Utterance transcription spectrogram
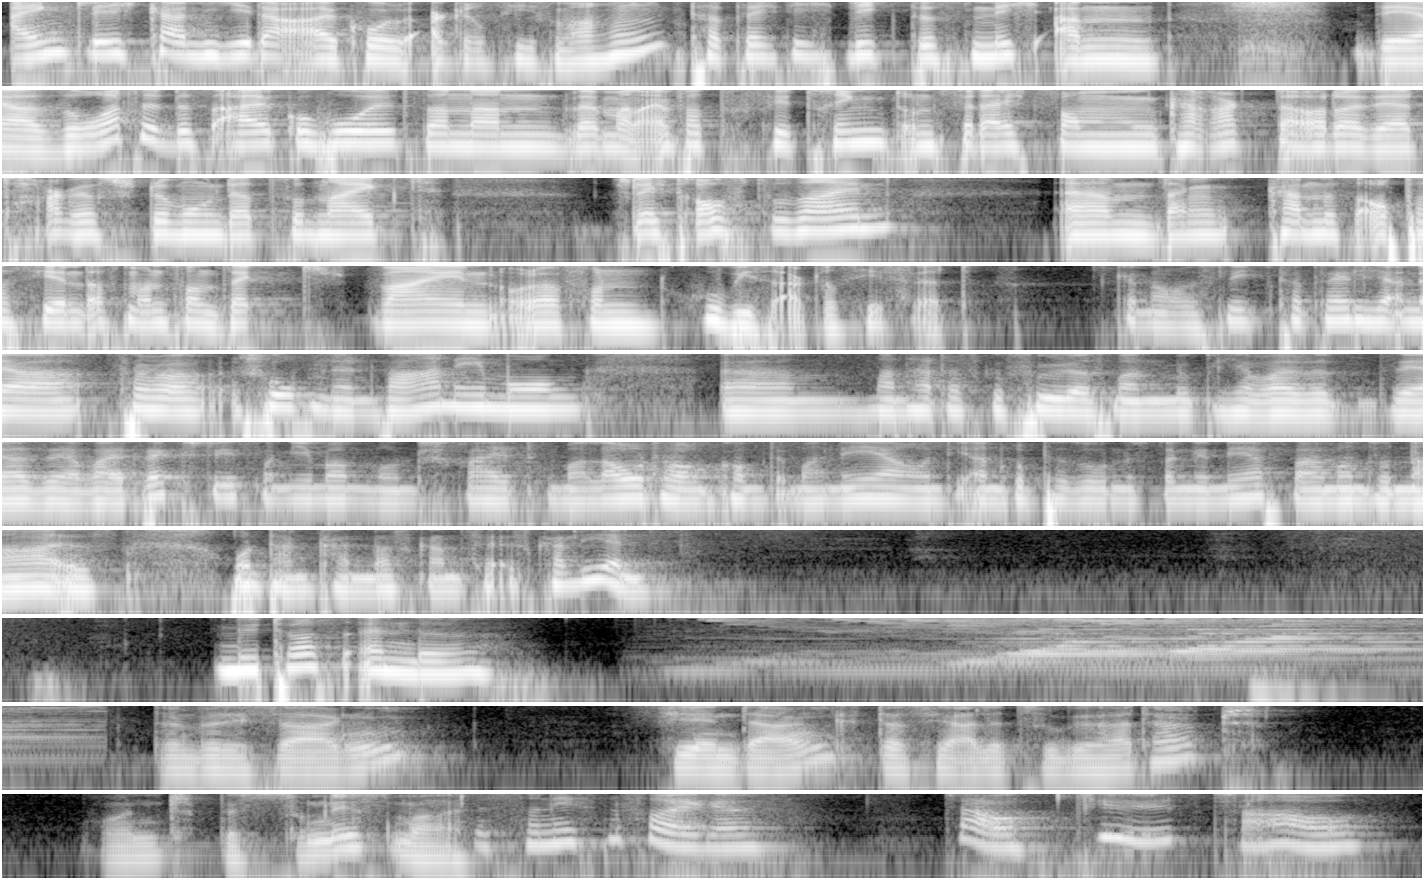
Eigentlich kann jeder Alkohol aggressiv machen. Tatsächlich liegt es nicht an der Sorte des Alkohols, sondern wenn man einfach zu viel trinkt und vielleicht vom Charakter oder der Tagesstimmung dazu neigt, schlecht drauf zu sein, ähm, dann kann es auch passieren, dass man von Sekt, Wein oder von Hubis aggressiv wird. Genau, es liegt tatsächlich an der verschobenen Wahrnehmung. Ähm, man hat das Gefühl, dass man möglicherweise sehr, sehr weit weg steht von jemandem und schreit immer lauter und kommt immer näher und die andere Person ist dann genervt, weil man so nah ist und dann kann das Ganze eskalieren. Mythos Ende. Dann würde ich sagen, vielen Dank, dass ihr alle zugehört habt und bis zum nächsten Mal. Bis zur nächsten Folge. Ciao. Tschüss. Ciao.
